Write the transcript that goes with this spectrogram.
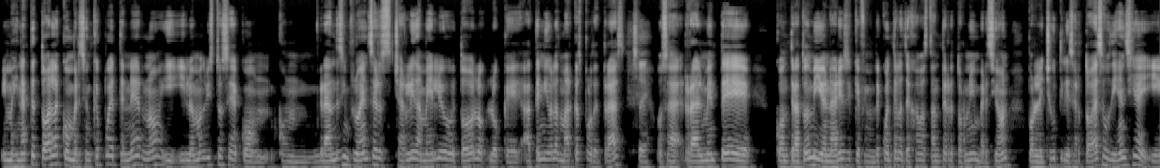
imagínate toda la conversión que puede tener, ¿no? Y, lo hemos visto, o sea, con, con grandes influencers, Charlie D'Amelio, todo lo, lo, que ha tenido las marcas por detrás. Sí. O sea, realmente contratos millonarios y que a final de cuentas les deja bastante retorno de inversión por el hecho de utilizar toda esa audiencia y,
